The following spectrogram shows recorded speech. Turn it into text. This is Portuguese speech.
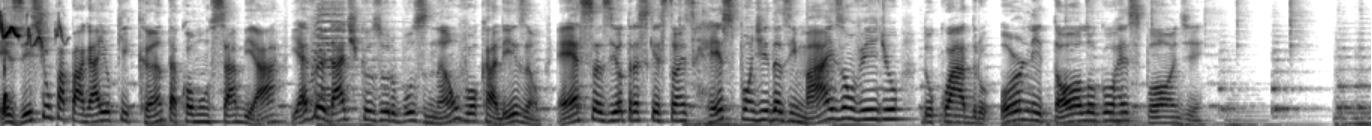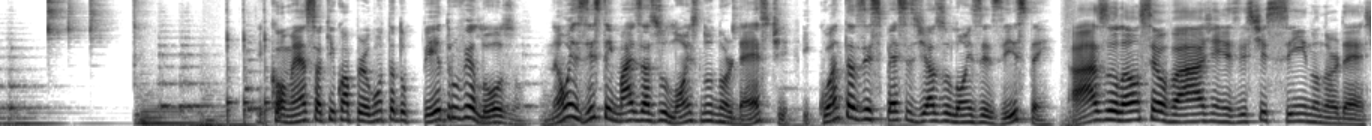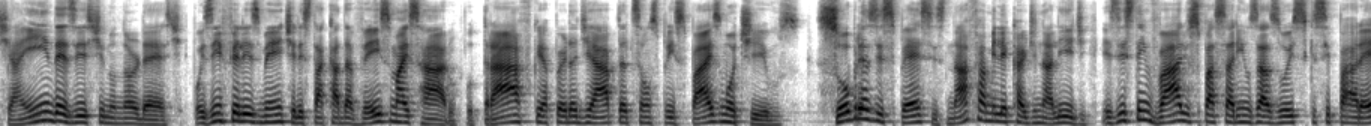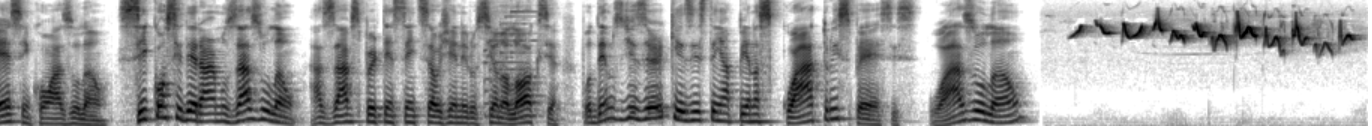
Existe um papagaio que canta como um sabiá e é verdade que os urubus não vocalizam? Essas e outras questões respondidas em mais um vídeo do quadro Ornitólogo Responde. E começo aqui com a pergunta do Pedro Veloso. Não existem mais azulões no Nordeste? E quantas espécies de azulões existem? Azulão selvagem existe sim no Nordeste, ainda existe no Nordeste, pois infelizmente ele está cada vez mais raro. O tráfico e a perda de hábitat são os principais motivos. Sobre as espécies, na família Cardinalidae, existem vários passarinhos azuis que se parecem com o azulão. Se considerarmos azulão as aves pertencentes ao gênero Cyanoloxia, podemos dizer que existem apenas quatro espécies. O azulão,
